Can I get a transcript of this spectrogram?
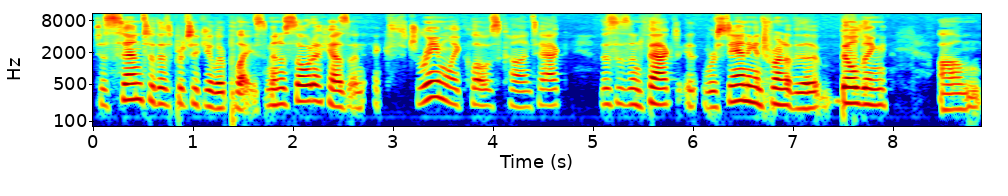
to send to this particular place. Minnesota has an extremely close contact. This is, in fact, we're standing in front of the building um,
